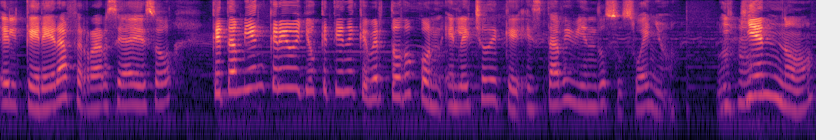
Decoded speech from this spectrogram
el querer aferrarse a eso, que también creo yo que tiene que ver todo con el hecho de que está viviendo su sueño. ¿Y quién no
